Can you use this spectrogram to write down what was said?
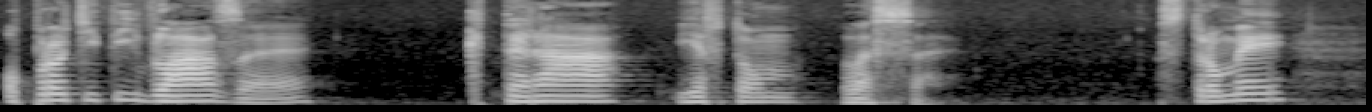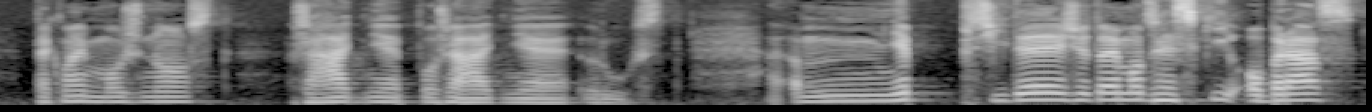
oproti té vláze, která je v tom lese. Stromy tak mají možnost řádně, pořádně růst. Mně přijde, že to je moc hezký obraz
